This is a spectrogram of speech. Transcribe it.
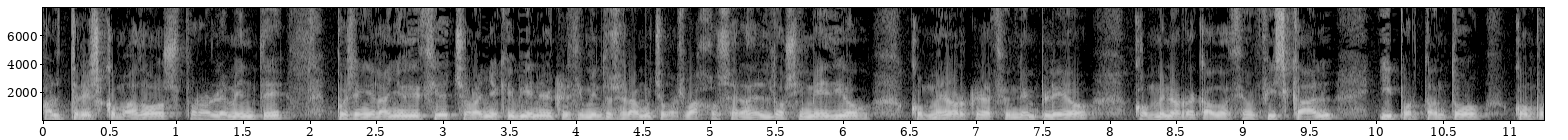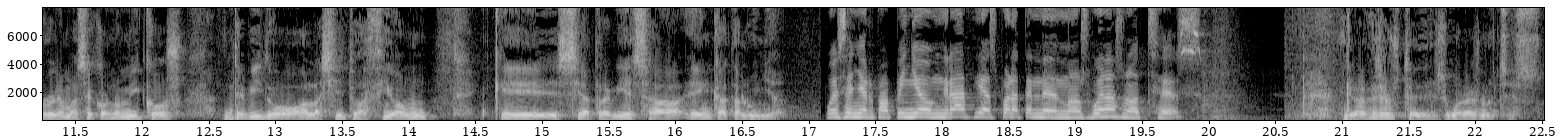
al 3,2 probablemente, pues en el año 18, el año que viene, el crecimiento será mucho más bajo, será del 2,5, con menor creación de empleo, con menos recaudación fiscal y por tanto con problemas económicos debido a la situación que se atraviesa en Cataluña. Pues señor Papiñón, gracias por atendernos. Buenas noches. Gracias a ustedes. Buenas noches.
